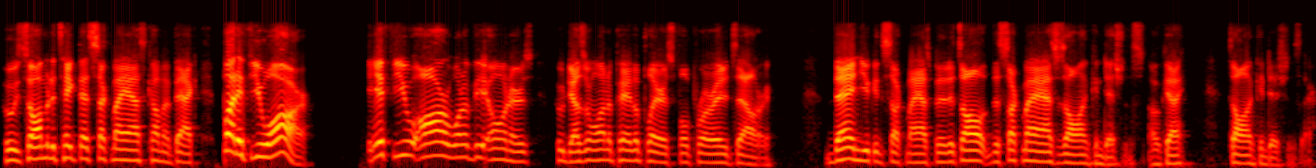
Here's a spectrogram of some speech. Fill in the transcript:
who's. So I'm gonna take that suck my ass comment back. But if you are, if you are one of the owners who doesn't want to pay the players full prorated salary, then you can suck my ass. But it's all the suck my ass is all in conditions. Okay, it's all in conditions there.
